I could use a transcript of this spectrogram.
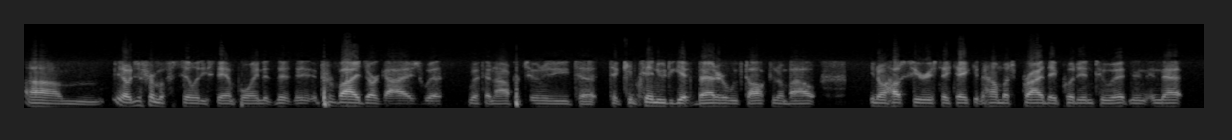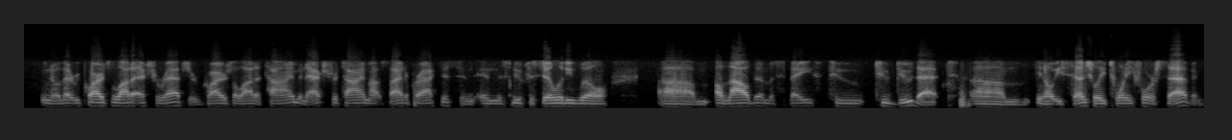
um, you know just from a facility standpoint, it, it, provides our guys with with an opportunity to to continue to get better. We've talked about you know how serious they take it and how much pride they put into it, and, and that you know that requires a lot of extra reps. It requires a lot of time and extra time outside of practice, and, and this new facility will um, allow them a space to to do that. Um, you know, essentially twenty four seven.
